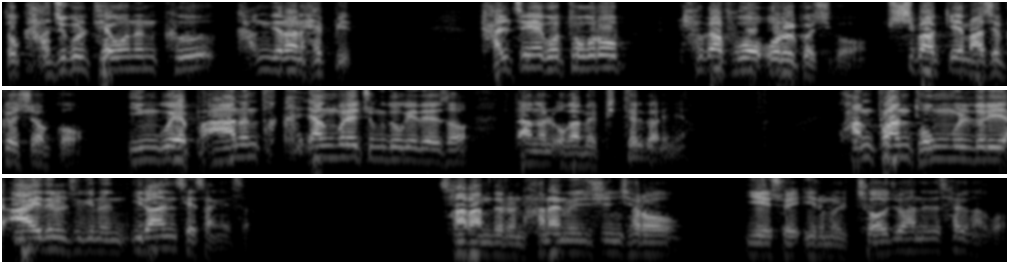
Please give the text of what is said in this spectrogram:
또 가죽을 태우는 그 강렬한 햇빛, 갈증의 고통으로 혀가 부어 오를 것이고 피밖에 마실 것이 없고 인구의 반은 다 약물의 중독에 대해서 땅을 오가며 비틀거리며 광판 동물들이 아이들을 죽이는 이러한 세상에서 사람들은 하나님이 주신 혀로 예수의 이름을 저주하는 데 사용하고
